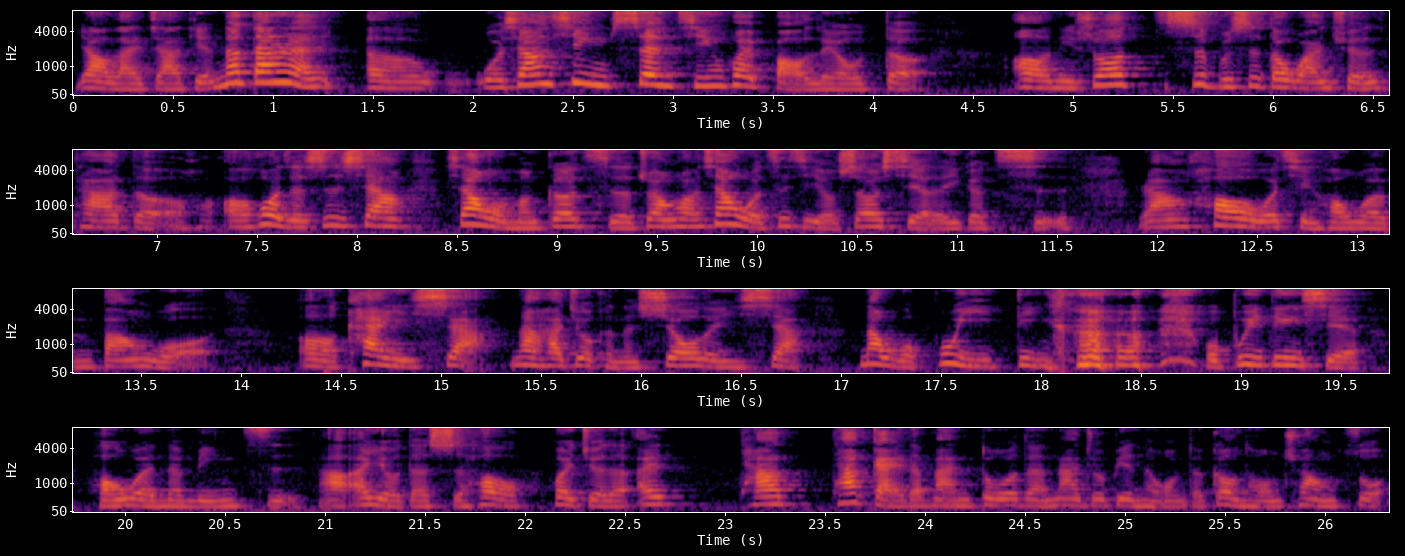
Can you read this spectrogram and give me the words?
要来加添。那当然呃，我相信圣经会保留的。哦，你说是不是都完全他的？呃，或者是像像我们歌词的状况，像我自己有时候写了一个词，然后我请洪文帮我呃看一下，那他就可能修了一下，那我不一定，呵呵我不一定写洪文的名字啊啊，有的时候会觉得，哎，他他改的蛮多的，那就变成我们的共同创作。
